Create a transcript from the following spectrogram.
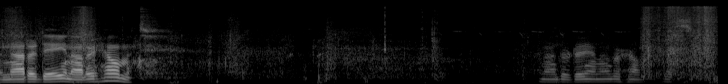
Another day, another helmet. Another day, another helmet. Yes.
